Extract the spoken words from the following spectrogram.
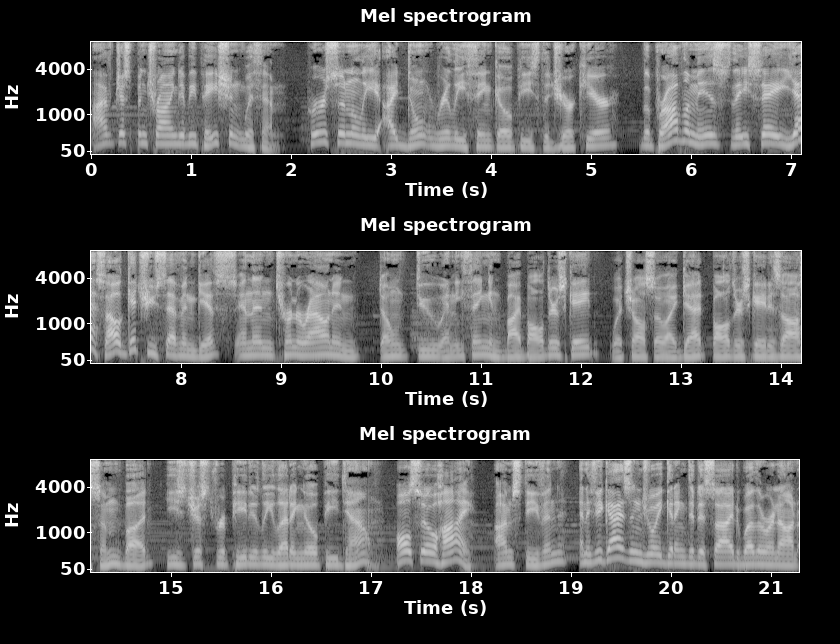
I've just been trying to be patient with him. Personally, I don't really think OP's the jerk here. The problem is, they say, yes, I'll get you seven gifts, and then turn around and don't do anything and buy Baldur's Gate, which also I get. Baldur's Gate is awesome, but he's just repeatedly letting OP down. Also, hi, I'm Steven, and if you guys enjoy getting to decide whether or not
